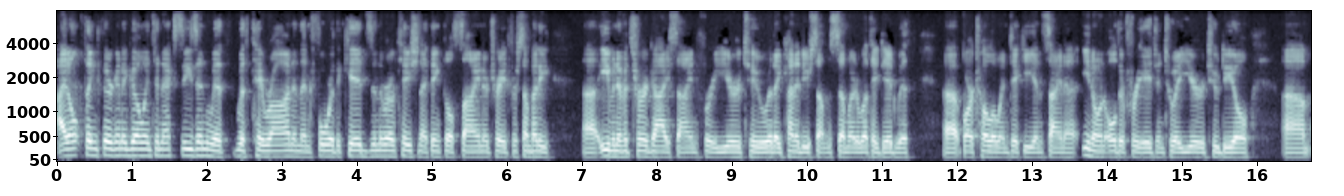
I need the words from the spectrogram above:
I don't think they're going to go into next season with with Teheran and then for the kids in the rotation. I think they'll sign or trade for somebody, uh, even if it's for a guy signed for a year or two, or they kind of do something similar to what they did with uh, Bartolo and Dickey and sign a you know an older free agent to a year or two deal. Um,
